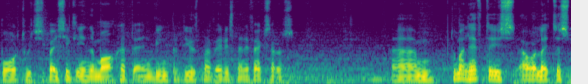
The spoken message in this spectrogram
board which is basically in the market and being produced by various manufacturers. Um, to my left is our latest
